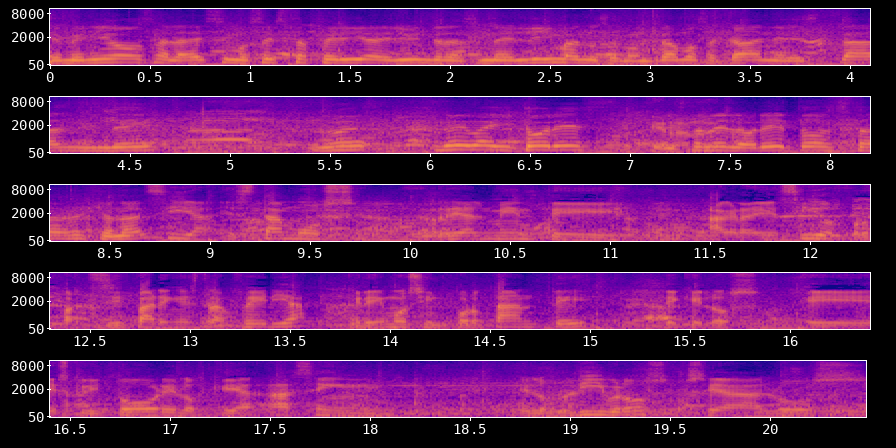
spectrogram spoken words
Bienvenidos a la 16 Feria del Libro Internacional de Lima. Nos encontramos acá en el stand de Nue- Nueva Editores, el stand de Loreto, stand regional. Sí, estamos realmente agradecidos por participar en esta feria. Creemos importante de que los eh, escritores, los que hacen eh, los libros, o sea, los,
